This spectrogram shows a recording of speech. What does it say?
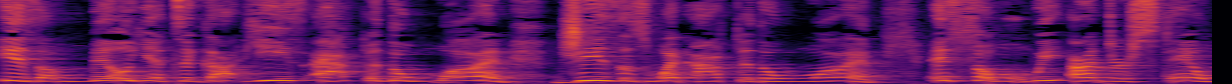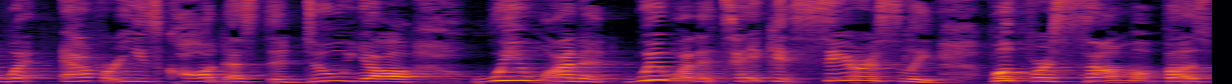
is a million to God. He's after the one. Jesus went after the one. And so when we understand whatever He's called us to do, y'all, we want to we want to take it seriously. But for some of us,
